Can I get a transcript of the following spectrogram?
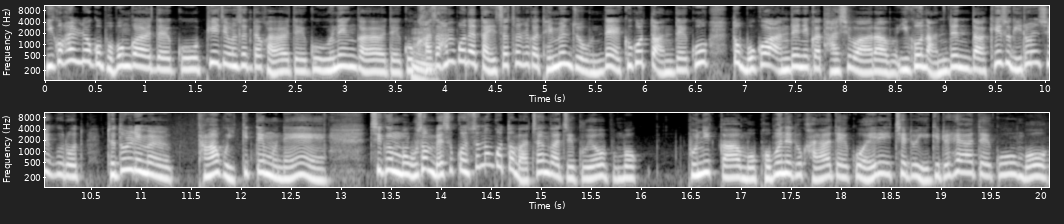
이거 하려고 법원 가야 되고 피해 지원센터 가야 되고 은행 가야 되고 음. 가서 한 번에 다 일사천리가 되면 좋은데 그것도 안 되고 또 뭐가 안 되니까 다시 와라. 이건 안 된다. 계속 이런 식으로 되돌림을 당하고 있기 때문에 지금 뭐 우선 매수권 쓰는 것도 마찬가지고요. 뭐 보니까 뭐 법원에도 가야 되고 LH에도 얘기를 해야 되고 뭐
